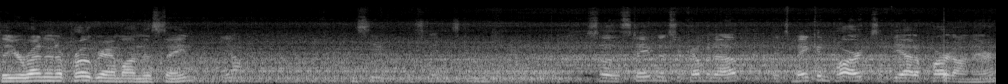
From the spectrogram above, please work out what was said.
So you're running a program on this thing. Yeah. You see the statements coming up. So the statements are coming up. It's making parts if you had a part on there.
